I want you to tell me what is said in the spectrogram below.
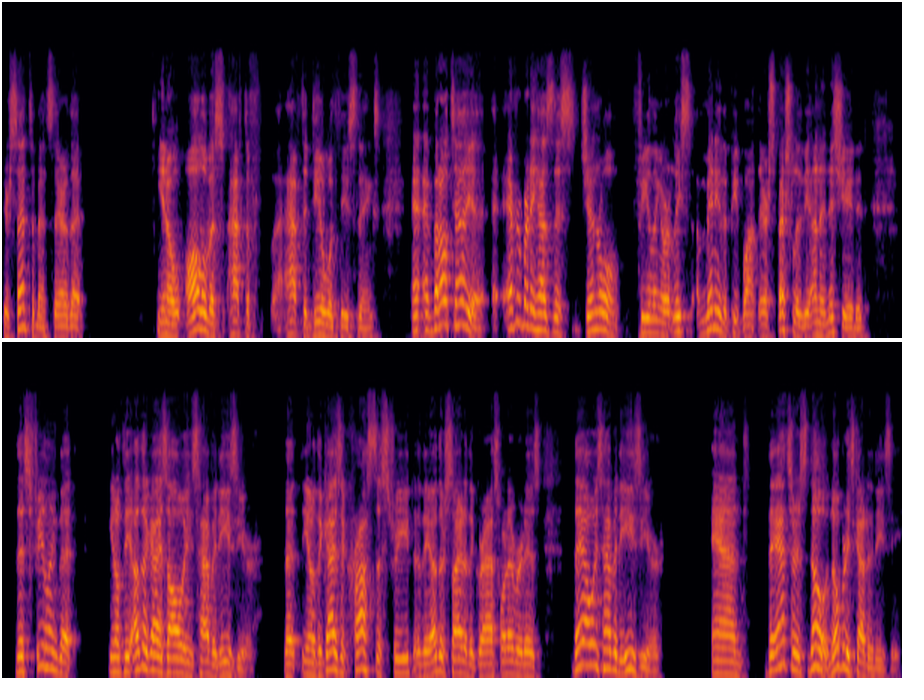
your sentiments there that you know all of us have to have to deal with these things. And, and, but i'll tell you everybody has this general feeling or at least many of the people out there especially the uninitiated this feeling that you know the other guys always have it easier that you know the guys across the street or the other side of the grass whatever it is they always have it easier. And the answer is no nobody's got it easy.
